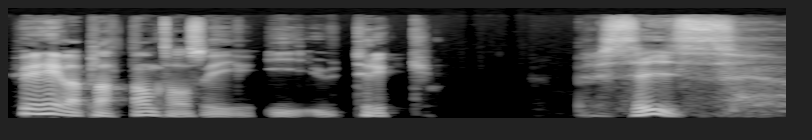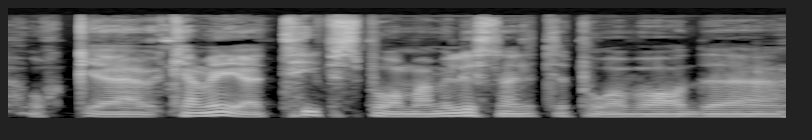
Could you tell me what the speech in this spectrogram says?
hur hela plattan tar sig i, i uttryck. Precis. Och eh, kan vi ge ett tips på om man vill lyssna lite på vad eh,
